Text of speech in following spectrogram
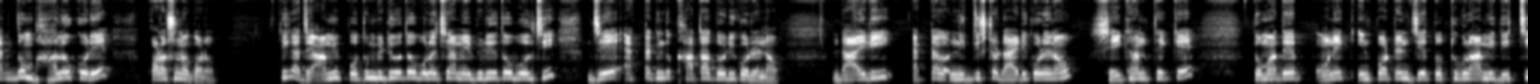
একদম ভালো করে পড়াশোনা করো। ঠিক আছে? আমি প্রথম ভিডিওতেও বলেছি, আমি এই ভিডিওতেও বলছি যে একটা কিন্তু খাতা তৈরি করে নাও। ডায়েরি, একটা নির্দিষ্ট ডায়েরি করে নাও। সেইখান থেকে তোমাদের অনেক ইম্পর্টেন্ট যে তথ্যগুলো আমি দিচ্ছি,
